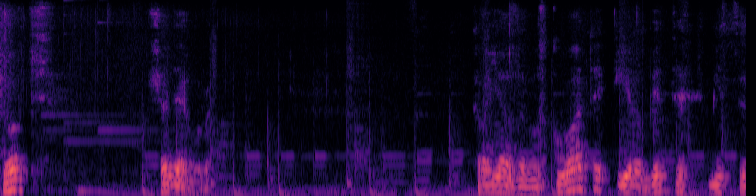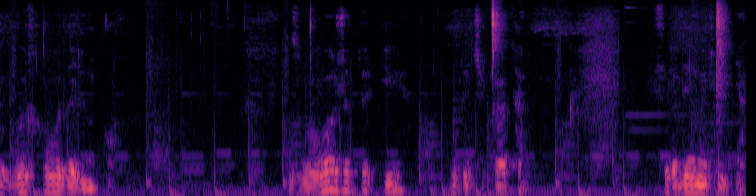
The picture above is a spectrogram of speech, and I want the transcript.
Сорт шедевр. Края завоскувати і робити місце в холодильнику. Зволожити і буде чекати середини квітня.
